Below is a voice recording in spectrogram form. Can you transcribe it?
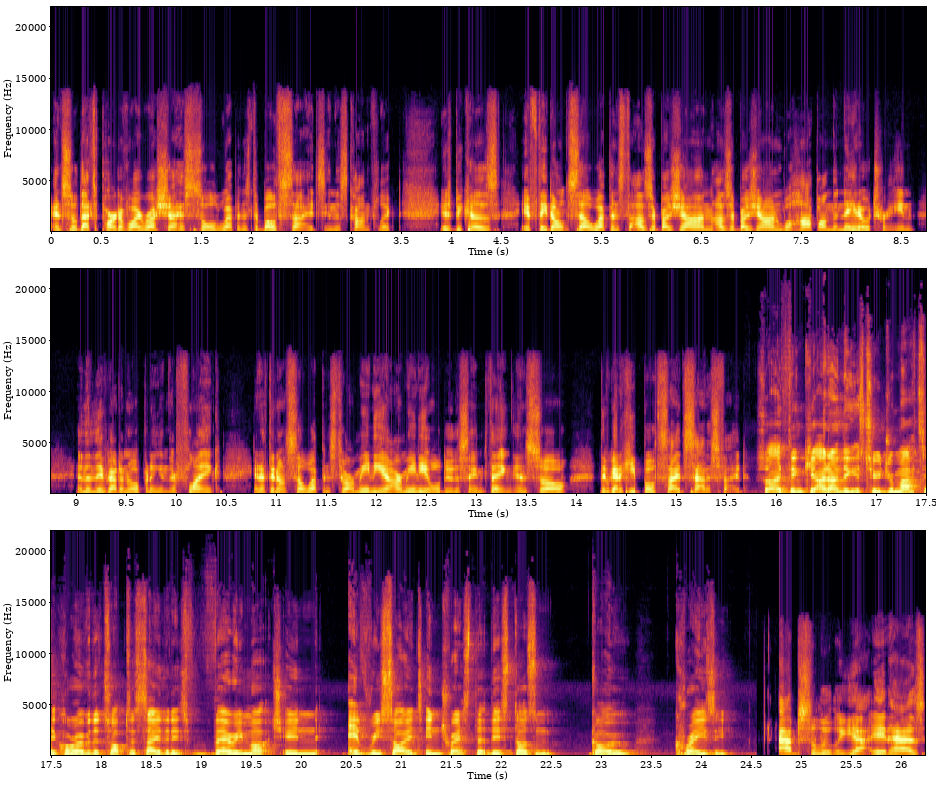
And so that's part of why Russia has sold weapons to both sides in this conflict, is because if they don't sell weapons to Azerbaijan, Azerbaijan will hop on the NATO train, and then they've got an opening in their flank. And if they don't sell weapons to Armenia, Armenia will do the same thing. And so they've got to keep both sides satisfied. So I think I don't think it's too dramatic or over the top to say that it's very much in every side's interest that this doesn't go crazy. Absolutely, yeah. It has.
